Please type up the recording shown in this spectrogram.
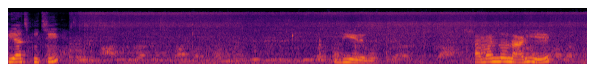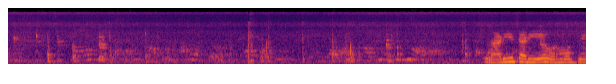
পেঁয়াজ কুচি দিয়ে দেব। সামান্য নাড়িয়ে নাড়িয়ে চাড়িয়ে ওর মধ্যে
